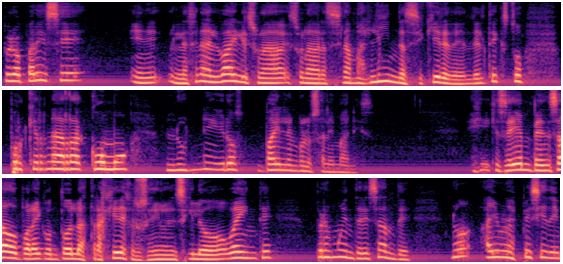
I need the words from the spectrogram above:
pero aparece en, la escena del baile, es una, es una de las escenas más lindas, si quiere, del, del texto, porque narra cómo los negros bailan con los alemanes. que se habían pensado por ahí con todas las tragedias que sucedieron en el siglo XX, pero es muy interesante. ¿no? Hay una especie de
